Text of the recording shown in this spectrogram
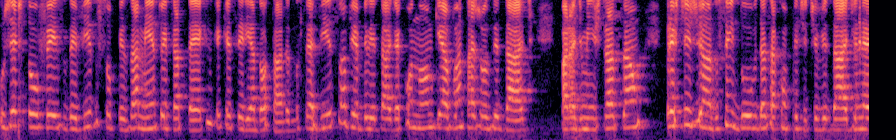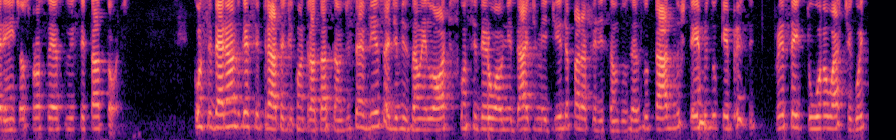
o gestor fez o devido sopesamento entre a técnica que seria adotada no serviço, a viabilidade econômica e a vantajosidade para a administração, prestigiando, sem dúvidas, a competitividade inerente aos processos licitatórios. Considerando que se trata de contratação de serviço, a divisão em lotes considerou a unidade medida para aferição dos resultados nos termos do que preceitua o artigo 8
